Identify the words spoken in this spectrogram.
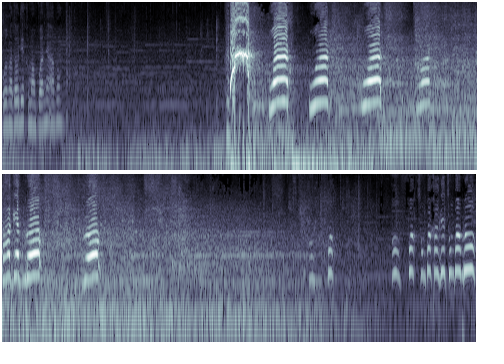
Gua nggak tahu dia kemampuannya apa. What? What? What? What? Kaget bro. Bro. Oh fuck. Oh fuck. Sumpah kaget Sumpah bro.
